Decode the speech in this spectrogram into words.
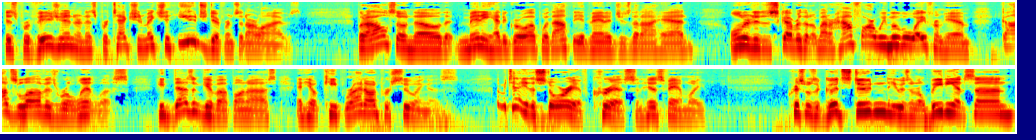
His provision, and His protection makes a huge difference in our lives. But I also know that many had to grow up without the advantages that I had only to discover that no matter how far we move away from Him, God's love is relentless. He doesn't give up on us, and He'll keep right on pursuing us. Let me tell you the story of Chris and his family. Chris was a good student, he was an obedient son,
